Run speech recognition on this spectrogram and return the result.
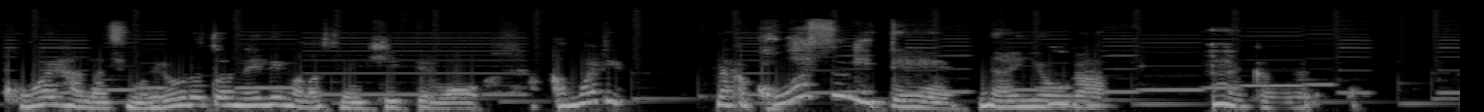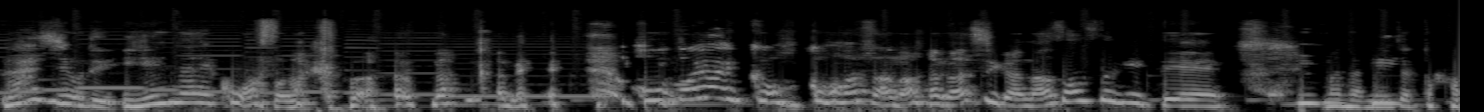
怖い話もいろいろと練馬の人に聞いても、あまり、なんか怖すぎて、内容が。うんなんか、ラジオで言えない怖さだから、なんかね、程よい怖さの話がなさすぎて、まだね、ちょっと発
